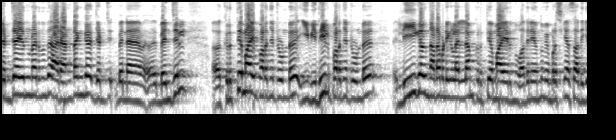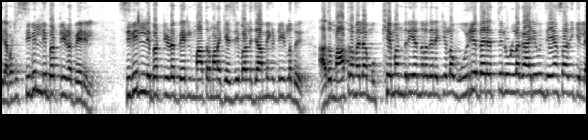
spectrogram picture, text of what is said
ജഡ്ജായിരുന്നുണ്ടായിരുന്നത്. ആ രണ്ടംഗ ജഡ്ജ് പിന്നെ ബെഞ്ചിൽ കൃത്യമായി പറഞ്ഞിട്ടുണ്ട് ഈ വിധിയിൽ പറഞ്ഞിട്ടുണ്ട്. ലീഗൽ നടപടികളെല്ലാം കൃത്യമായിരുന്നു. അതിനെയൊന്നും വിമർശിക്കാൻ സാധിക്കില്ല. പക്ഷെ സിവിൽ ലിബർട്ടിയുടെ പേരിൽ സിവിൽ ലിബർട്ടിയുടെ പേരിൽ മാത്രമാണ് കേജ്രിവാളിന് ജാമ്യം കിട്ടിയിട്ടുള്ളത്. അത് മാത്രമല്ല മുഖ്യമന്ത്രി എന്നുള്ള നിലയ്ക്കുള്ള ഒരു തരത്തിലുള്ള കാര്യവും ചെയ്യാൻ സാധിക്കില്ല.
